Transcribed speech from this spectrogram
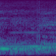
continue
